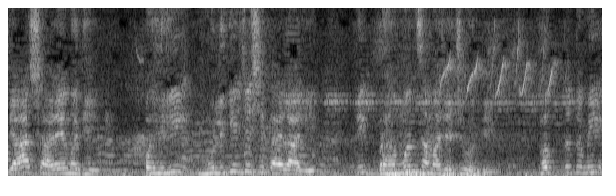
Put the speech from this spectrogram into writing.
त्या शाळेमध्ये पहिली मुलगी जी शिकायला आली ती ब्राह्मण समाजाची होती. फक्त तुम्ही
